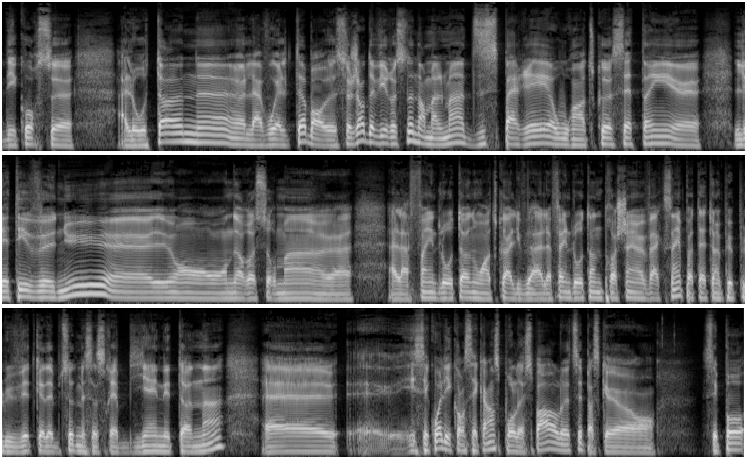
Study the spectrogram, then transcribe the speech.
des courses à l'automne, la Vuelta? Bon, ce genre de virus-là normalement disparaît ou en tout cas s'éteint l'été venu. on aura sûrement à la fin de l'automne ou en tout cas à la fin de l'automne prochain un vaccin, peut-être un peu plus vite que d'habitude, mais ce serait bien étonnant. et c'est quoi les conséquences pour le sport, là, parce que c'est pas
